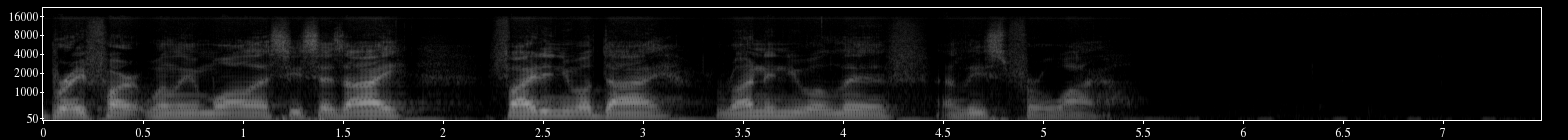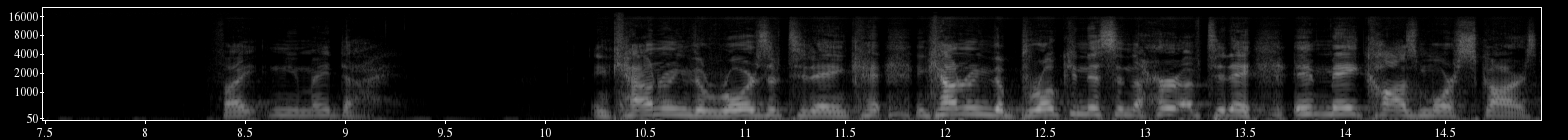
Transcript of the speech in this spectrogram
Braveheart William Wallace. He says, I fight and you will die, run and you will live, at least for a while. Fight and you may die encountering the roars of today, encountering the brokenness and the hurt of today, it may cause more scars.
